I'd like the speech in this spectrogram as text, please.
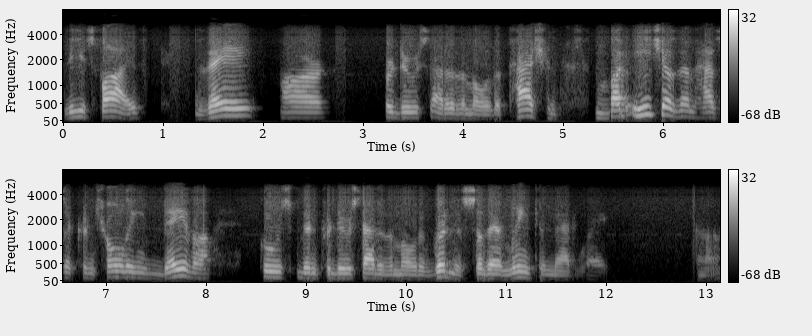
these five, they are produced out of the mode of passion. But each of them has a controlling deva who's been produced out of the mode of goodness. So they're linked in that way. Uh,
